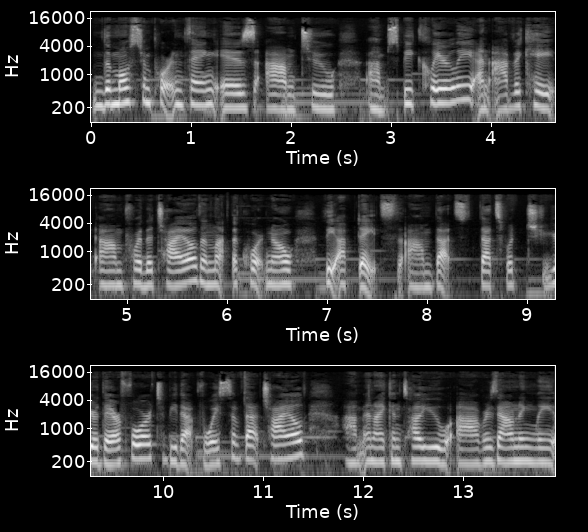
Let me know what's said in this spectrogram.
the most important thing is um, to um, speak clearly and advocate um, for the child and let the court know the updates. Um, that's that's what you're there for to be that voice of that child. Um, and I can tell you uh, resoundingly,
